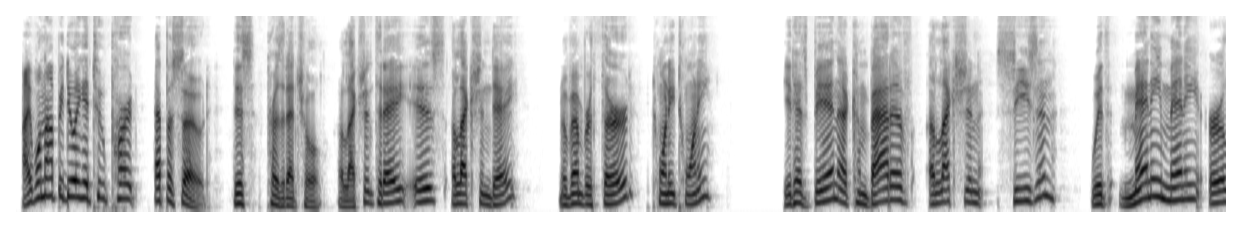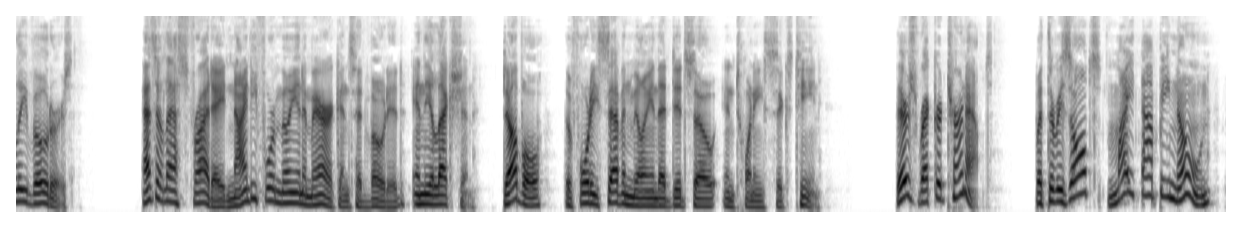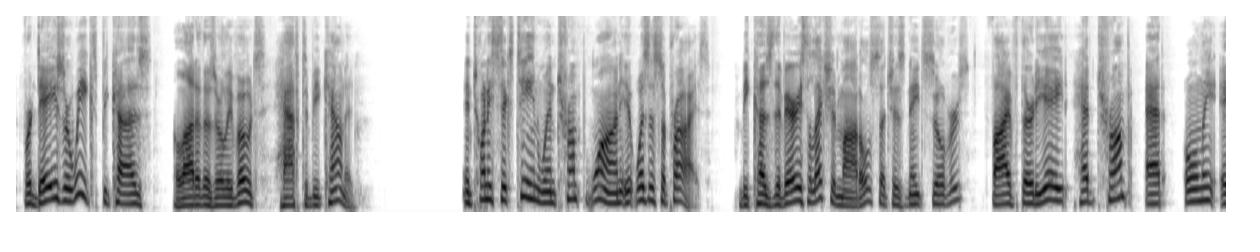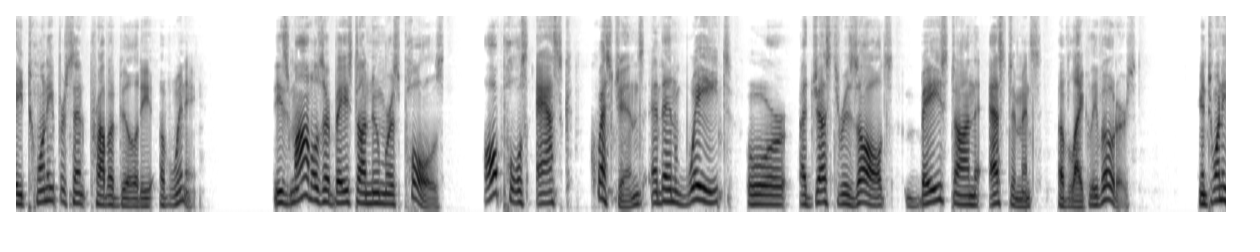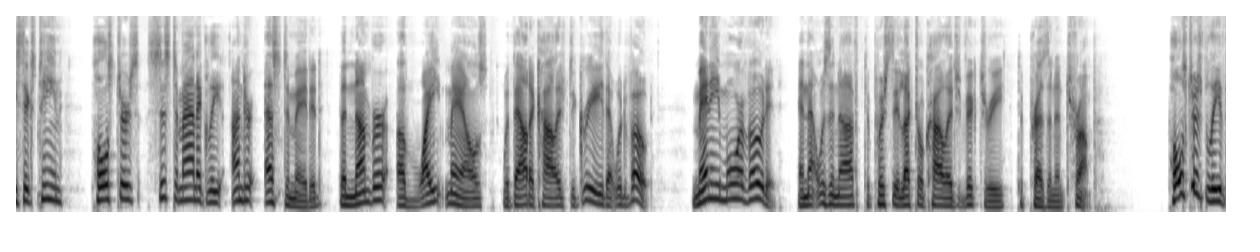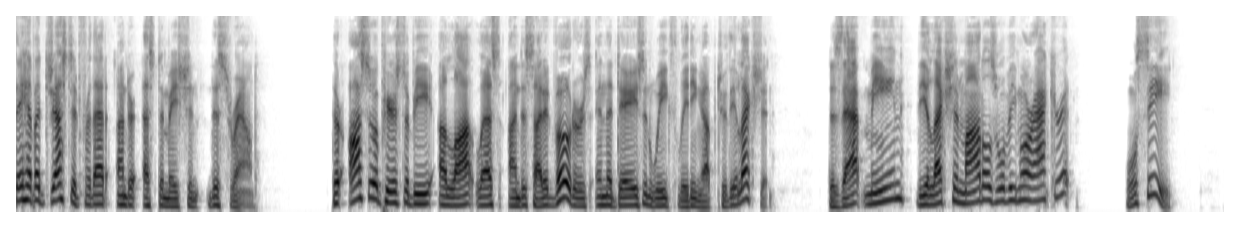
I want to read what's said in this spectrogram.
I will not be doing a two part episode this presidential election. Today is Election Day, November 3rd, 2020. It has been a combative election season with many, many early voters. As of last Friday, 94 million Americans had voted in the election, double the 47 million that did so in 2016. There's record turnout, but the results might not be known for days or weeks because a lot of those early votes have to be counted. In 2016, when Trump won, it was a surprise because the various election models, such as Nate Silver's 538, had Trump at only a 20% probability of winning. These models are based on numerous polls. All polls ask questions and then weight or adjust the results based on the estimates of likely voters. In 2016, pollsters systematically underestimated the number of white males without a college degree that would vote. Many more voted, and that was enough to push the Electoral College victory to President Trump. Pollsters believe they have adjusted for that underestimation this round. There also appears to be a lot less undecided voters in the days and weeks leading up to the election. Does that mean the election models will be more accurate? We'll see.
